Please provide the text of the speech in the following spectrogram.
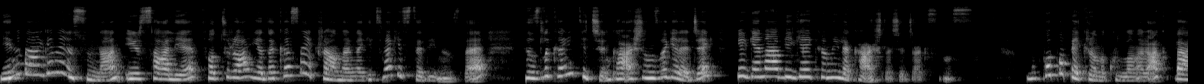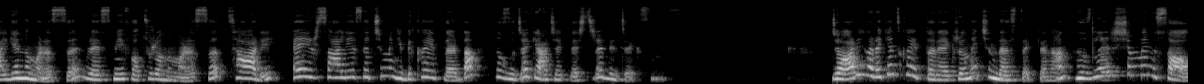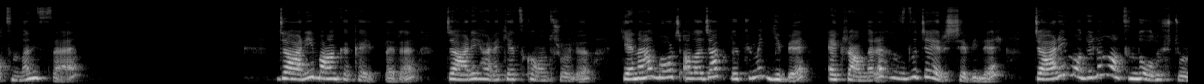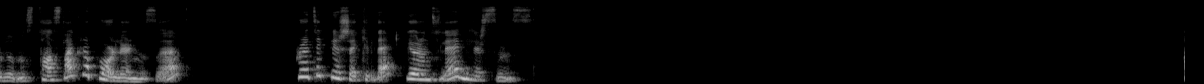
Yeni belge menüsünden irsaliye, fatura ya da kasa ekranlarına gitmek istediğinizde hızlı kayıt için karşınıza gelecek bir genel bilgi ekranı ile karşılaşacaksınız. Bu pop-up ekranı kullanarak belge numarası, resmi fatura numarası, tarih, e-irsaliye seçimi gibi kayıtları da hızlıca gerçekleştirebileceksiniz. Cari hareket kayıtları ekranı için desteklenen hızlı erişim menüsü altından ise cari banka kayıtları, cari hareket kontrolü, genel borç alacak dökümü gibi ekranlara hızlıca erişebilir, cari modülü altında oluşturduğunuz taslak raporlarınızı pratik bir şekilde görüntüleyebilirsiniz.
